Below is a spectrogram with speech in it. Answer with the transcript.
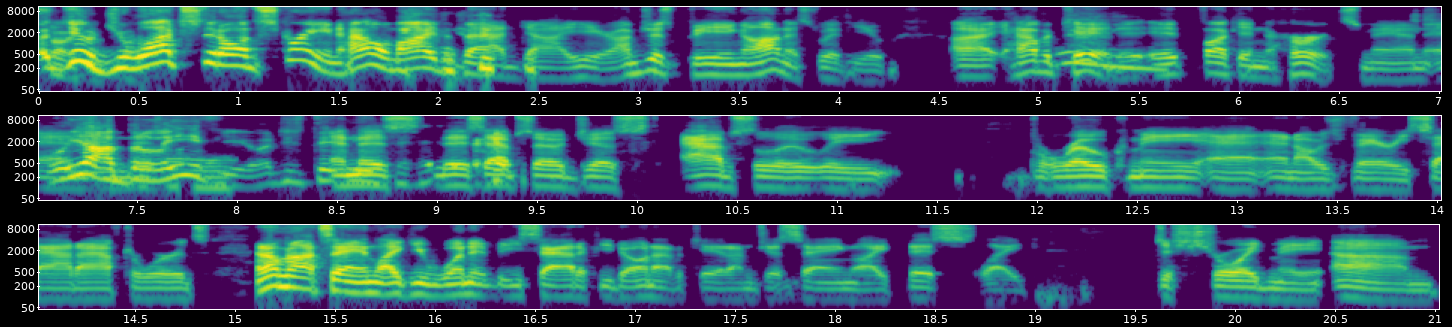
sorry. Dude, you watched it on screen. How am I the bad guy here? I'm just being honest with you. Uh, have a kid. It, it fucking hurts, man. well, yeah, I and this- believe you. I just and this this episode just absolutely broke me and, and i was very sad afterwards and i'm not saying like you wouldn't be sad if you don't have a kid i'm just saying like this like destroyed me um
